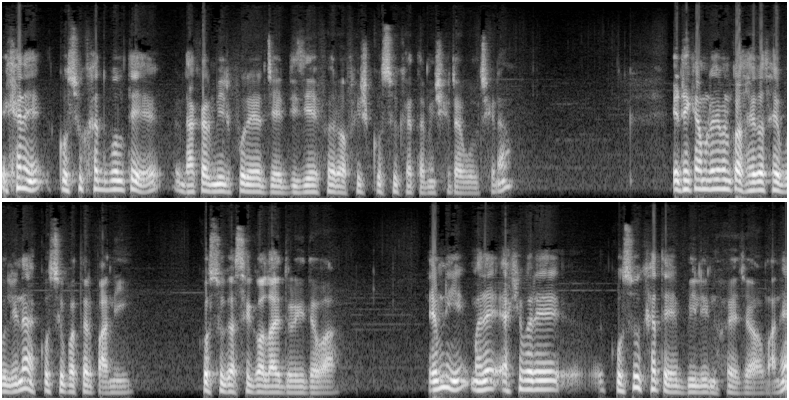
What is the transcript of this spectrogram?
এখানে কচুখাত বলতে ঢাকার মিরপুরের যে ডিজিএফ এর অফিস কচুখাত আমি সেটা বলছি না। এটাকে আমরা যেমন কথায় কথায় বলি না, কচু পাতার পানি, কচু গাছে গলায় দড়ি দেওয়া। এমনি মানে একেবারে কচু খাতে বিলীন হয়ে যাওয়া মানে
